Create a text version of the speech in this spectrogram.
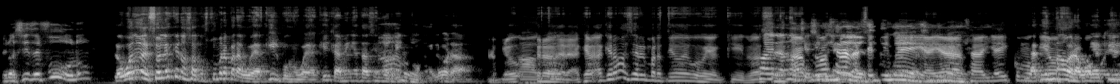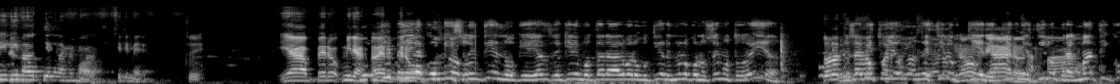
pero así es el fútbol, ¿no? Lo bueno del sol es que nos acostumbra para Guayaquil, porque Guayaquil también está haciendo Claro. ritmo calor, ¿ah? Pero, Ah, pero, claro. ¿a qué, a qué hora va a ser el partido de Guayaquil? Va a No, en la noche, ah, va a ser a las siete y media, ya. media. O sea, ya hay como La que misma hora, Guayaquil y Lima tienen la misma hora, siete y media. Sí. Ya, pero mira, ¿Por a qué ver, pero pedir a justo- comiso? No entiendo que ya, quieren votar a Álvaro Gutiérrez, no lo conocemos todavía. Solo Pero se ha visto ya un, estilo lo- que No, quiere, claro, quiere un estilo pragmático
